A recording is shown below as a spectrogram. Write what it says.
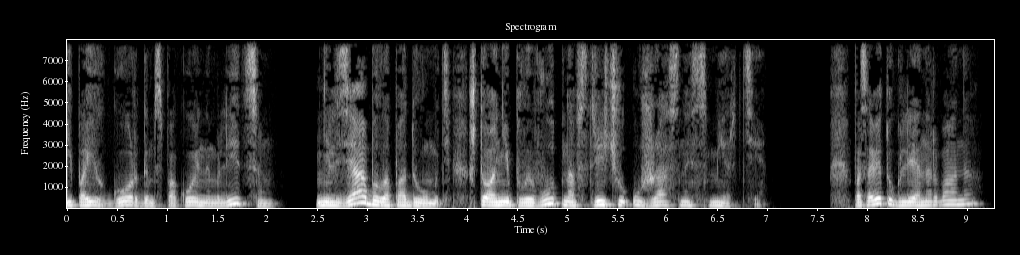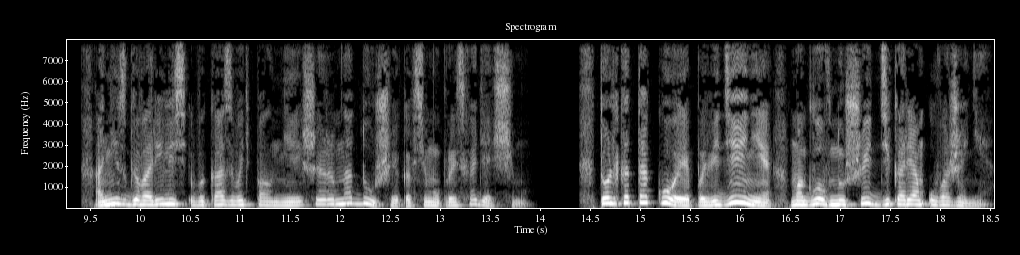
и по их гордым, спокойным лицам нельзя было подумать, что они плывут навстречу ужасной смерти. По совету Гленнервана они сговорились выказывать полнейшее равнодушие ко всему происходящему. Только такое поведение могло внушить дикарям уважение.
